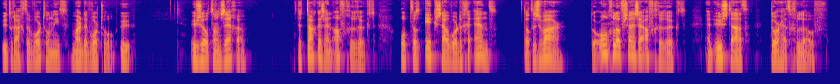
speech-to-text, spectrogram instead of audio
u draagt de wortel niet, maar de wortel u. U zult dan zeggen: De takken zijn afgerukt, opdat ik zou worden geënt. Dat is waar. Door ongeloof zijn zij afgerukt, en u staat door het geloof.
